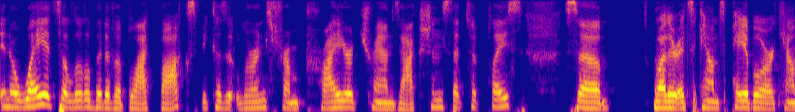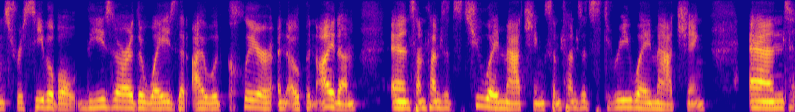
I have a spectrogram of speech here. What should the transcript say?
in a way it's a little bit of a black box because it learns from prior transactions that took place. So whether it's accounts payable or accounts receivable, these are the ways that I would clear an open item. And sometimes it's two way matching, sometimes it's three way matching. And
